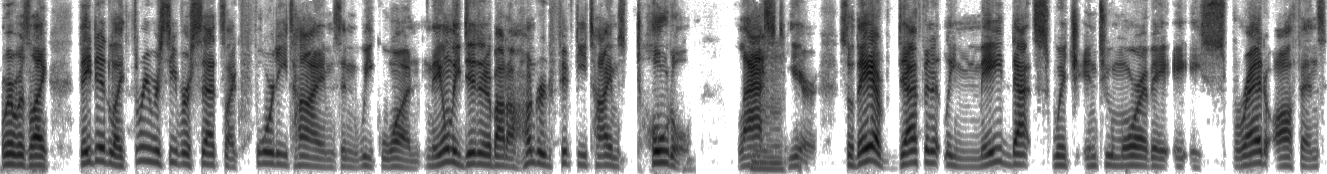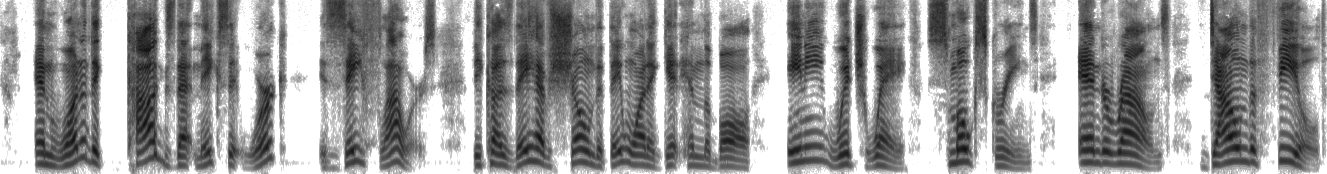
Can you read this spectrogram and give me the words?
where it was like they did like three receiver sets like 40 times in week one, and they only did it about 150 times total last mm-hmm. year. So they have definitely made that switch into more of a, a, a, spread offense. And one of the cogs that makes it work is Zay Flowers because they have shown that they want to get him the ball any which way, smoke screens, end arounds, down the field.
